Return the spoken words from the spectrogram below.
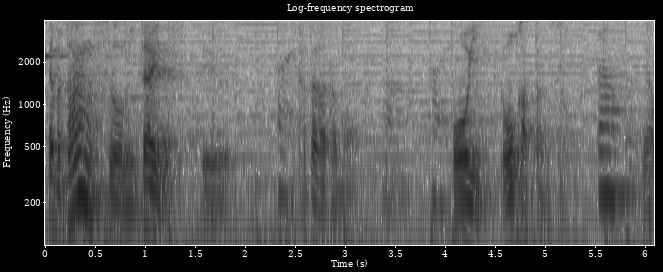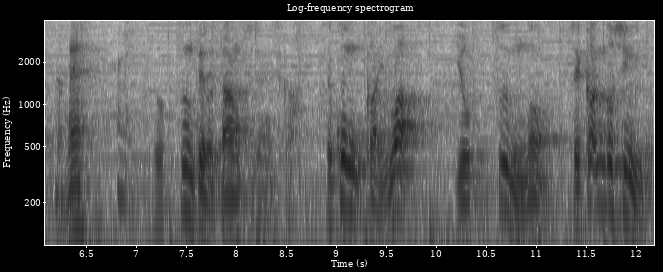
い。やっぱダンスを見たいですっていうはい。方々もあはい。多い多かったんですよ。ダンス。やっぱね。はい。4つんといえばダンスじゃないですか。で今回は4つんのセカンドシングル。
